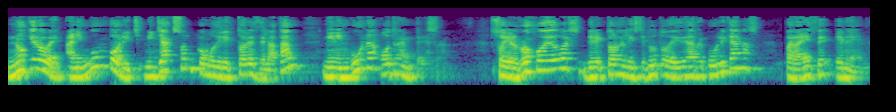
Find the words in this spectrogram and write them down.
no quiero ver a ningún Boric ni Jackson como directores de la TAM ni ninguna otra empresa. Soy el Rojo Edwards, director del Instituto de Ideas Republicanas para FNM.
